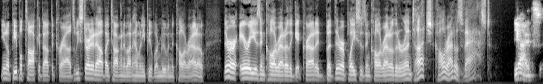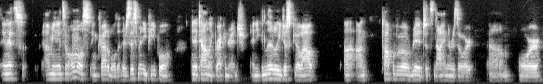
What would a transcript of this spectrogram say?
you know, people talk about the crowds. We started out by talking about how many people are moving to Colorado there are areas in Colorado that get crowded, but there are places in Colorado that are untouched. Colorado's vast. Yeah, it's and it's I mean it's almost incredible that there's this many people in a town like Breckenridge, and you can literally just go out uh, on top of a ridge that's not in the resort, um, or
